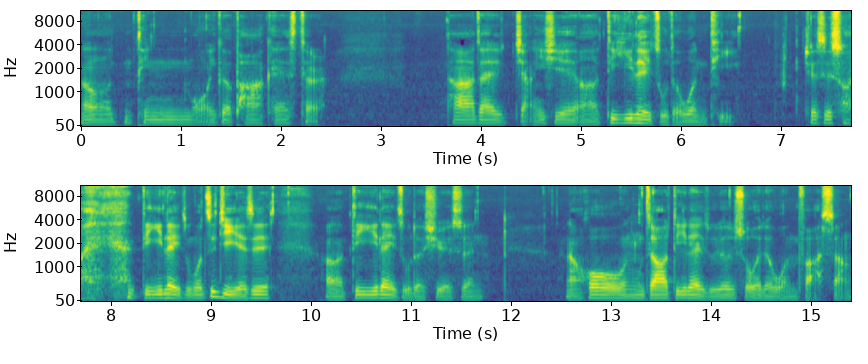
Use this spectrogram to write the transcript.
嗯，听某一个 Podcaster，他在讲一些呃第一类组的问题，就是说第一类组，我自己也是呃第一类组的学生，然后你知道第一类组就是所谓的文法商，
